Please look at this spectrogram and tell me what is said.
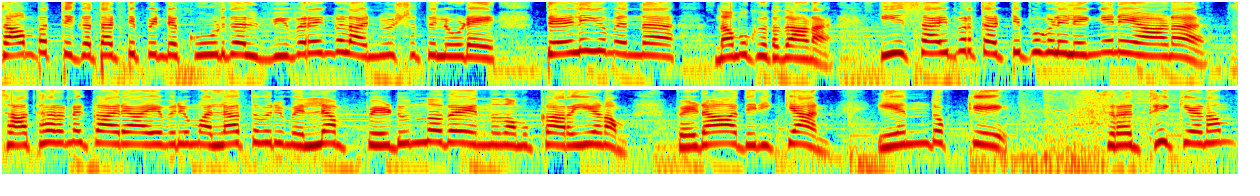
സാമ്പത്തിക തട്ടിപ്പിന്റെ കൂടുതൽ വിവരങ്ങൾ അന്വേഷണത്തിലൂടെ തെളിയുമെന്ന് നമുക്കതാണ് ഈ സൈബർ തട്ടിപ്പുകളിൽ എങ്ങനെയാണ് സാധാരണക്കാരായവരും അല്ലാത്തവരും എല്ലാം പെടുന്നത് എന്ന് നമുക്കറിയണം. പെടാതിരിക്കാൻ എന്തൊക്കെ ശ്രദ്ധിക്കണം.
